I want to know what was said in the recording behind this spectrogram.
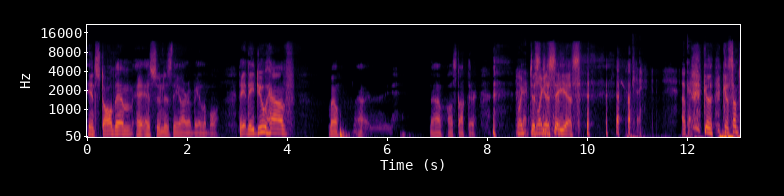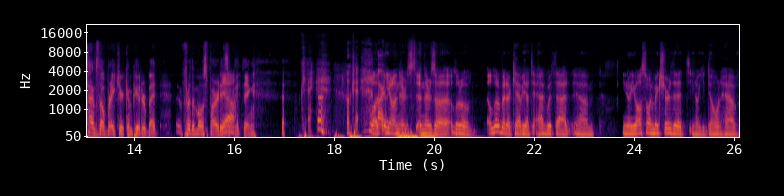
install them as soon as they are available. They they do have, well, uh, no, I'll stop there. Like, okay. just like just say yes. okay. Okay. Because sometimes they'll break your computer, but for the most part, it's yeah. a good thing. okay. Okay. Well, right. you know, and there's and there's a little a little bit of caveat to add with that. Um, you know, you also want to make sure that you know you don't have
